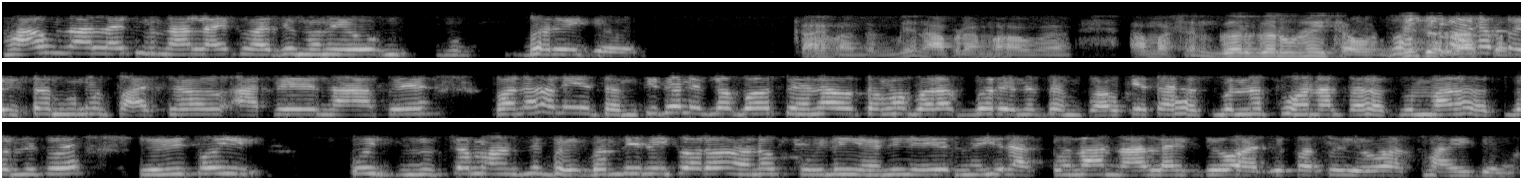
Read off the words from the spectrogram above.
હાવ નાલાયક નો નાલાયક આજે મને એવો ભરાઈ ગયો. કાંઈ વાંધો નહીં. બેન આપણે આમાં આમાં છે ને ગરગરું નહીં થવાનું. પૈસા મને પાછળ આપે ના આપે. પણ હા એ ધમકી દે ને એટલે બસ એના તમે બરાબર એને ધમકાવ કે તારા હસબન્ડ ને ફોન આપતા હસબન્ડ મારા હસબન્ડની તો એવી કોઈ કોઈ લુચ્ચા માણસની ભાઈબંધી નહીં કરો અને કોઈ નહીં એની એ નહીં રાખતો ના ના લાઈક જેવો આજે પાછો એવો હાથમાં આવી ગયો.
